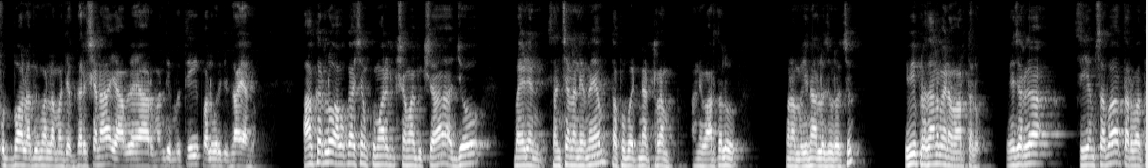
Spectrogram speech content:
ఫుట్బాల్ అభిమానుల మధ్య ఘర్షణ యాభై ఆరు మంది మృతి పలువురికి గాయాలు. ఆఖర్లో అవకాశం కుమారుడికి క్షమాభిక్ష జో బైడెన్ సంచలన నిర్ణయం తప్పుపట్టిన ట్రంప్ అనే వార్తలు మనం ఈనాడులో చూడవచ్చు ఇవి ప్రధానమైన వార్తలు. మేజర్గా సీఎం సభ తర్వాత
